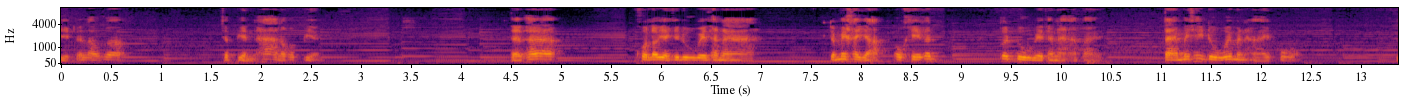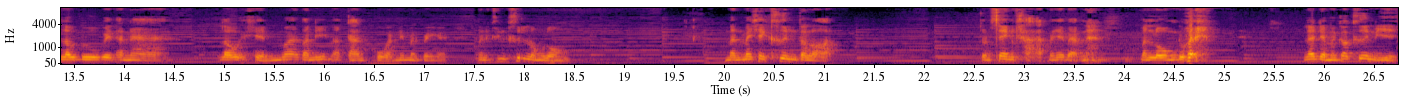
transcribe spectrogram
จิตแล้วเราก็จะเปลี่ยนท่าเราก็เปลี่ยน แต่ถ้าคนเราอยากจะดูเวทนา จะไม่ขยับ โอเคก็ ก็ดูเวทนาไป แต่ไม่ใช่ดูให้มันหายปวด เราดูเวทนา เราเห็นว่าตอนนี้อาการปวดนี่มันเป็นไง มันขึ้นขึ้นลงลงมันไม่ใช่ขึ้นตลอด จนเส้นขาดไม่ใช่แบบนั้น มันลงด้วย แล้วเดี๋ยวมันก็ขึ้นอีก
